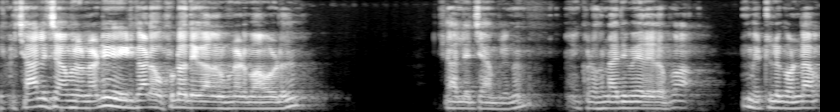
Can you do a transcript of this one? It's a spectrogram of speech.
ఇక్కడ చాలీ చాములు ఉన్నాడు. వీడికాడ ఒక ఫోటో దిగాలనుకున్నాడు మావాడు చార్లీ చాంప్లిన్. ఇక్కడ ఒక నది మీద ఏదో మెట్లు కొండ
